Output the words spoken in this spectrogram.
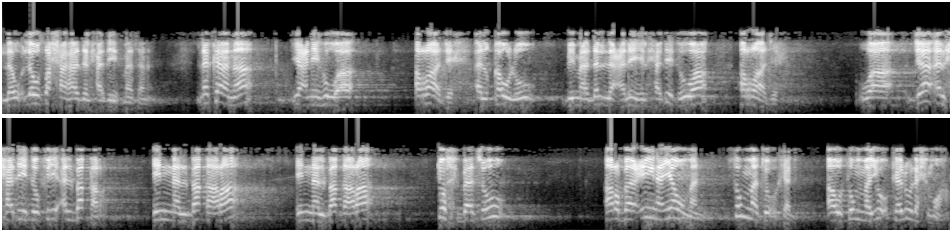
لو, لو صح هذا الحديث مثلا لكان يعني هو الراجح. القول بما دل عليه الحديث هو الراجح. وجاء الحديث في البقر. إن البقر إن البقر تحبس أربعين يوما ثم تؤكل أو ثم يؤكل لحمها.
